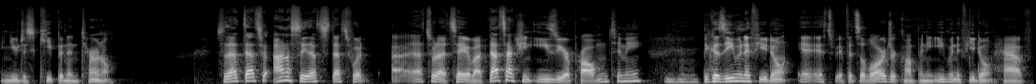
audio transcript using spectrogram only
and you just keep it internal. So that that's honestly that's that's what uh, that's what I'd say about that's actually an easier problem to me. Because even if you don't it's, if it's a larger company even if you don't have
